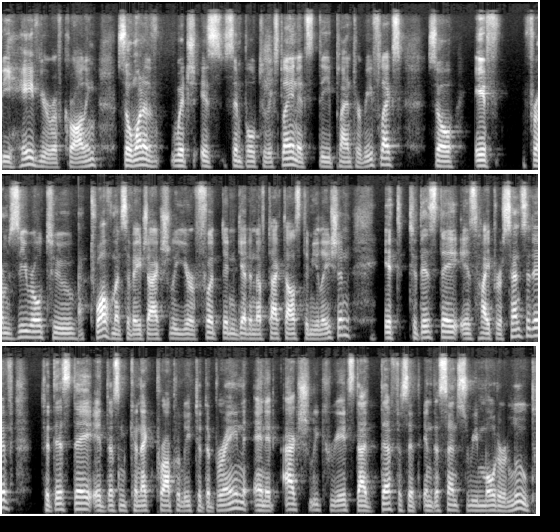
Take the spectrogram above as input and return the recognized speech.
behavior of crawling so one of which is simple to explain it's the plantar reflex so if from 0 to 12 months of age actually your foot didn't get enough tactile stimulation. It to this day is hypersensitive. To this day it doesn't connect properly to the brain and it actually creates that deficit in the sensory motor loop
